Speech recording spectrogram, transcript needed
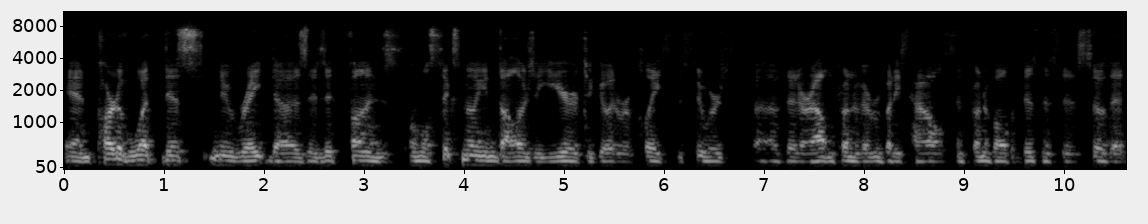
and part of what this new rate does is it funds almost $6 million a year to go to replace the sewers uh, that are out in front of everybody's house, in front of all the businesses, so that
